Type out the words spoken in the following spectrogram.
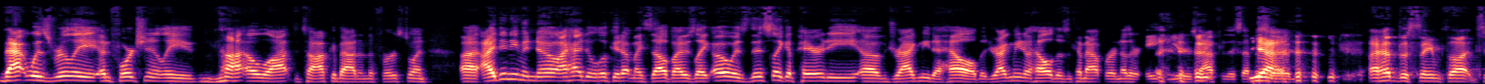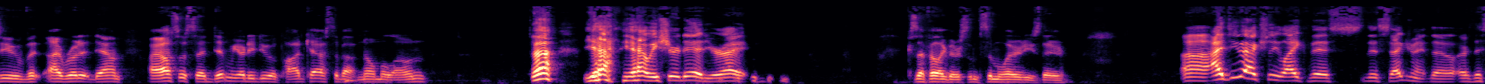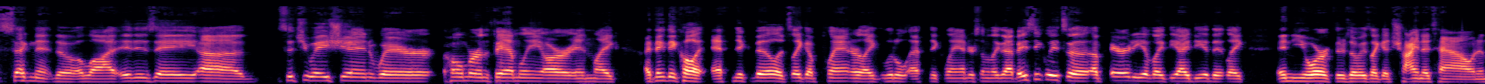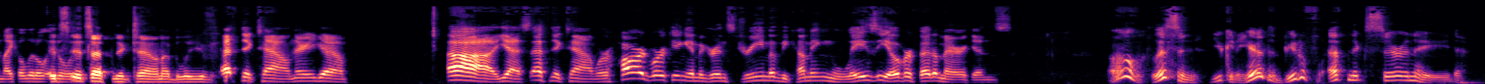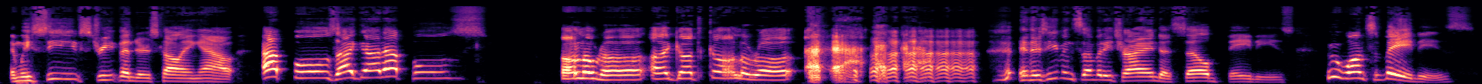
that was really, unfortunately, not a lot to talk about in the first one. Uh, I didn't even know. I had to look it up myself. I was like, "Oh, is this like a parody of Drag Me to Hell?" But Drag Me to Hell doesn't come out for another eight years after this episode. Yeah, I had the same thought too, but I wrote it down. I also said, didn't we already do a podcast about No Malone? yeah, yeah, we sure did. You're right. Because I felt like there's some similarities there. Uh, I do actually like this this segment though, or this segment though a lot. It is a uh, situation where Homer and the family are in like I think they call it Ethnicville. It's like a plant or like little ethnic land or something like that. Basically, it's a, a parody of like the idea that like in New York there's always like a Chinatown and like a little It's Italy it's ethnic town, I believe. ethnic town. There you go. Ah, yes, ethnic town, where hardworking immigrants dream of becoming lazy, overfed Americans. Oh, listen, you can hear the beautiful ethnic serenade. and we see street vendors calling out, "Apples! I got apples!" Cholera, I got cholera. and there's even somebody trying to sell babies. Who wants babies?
